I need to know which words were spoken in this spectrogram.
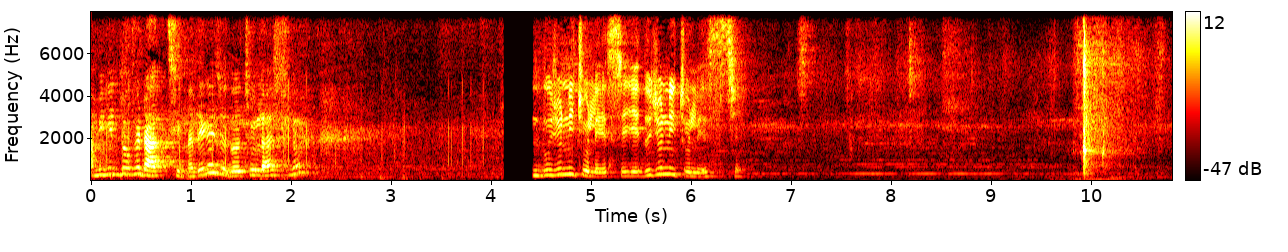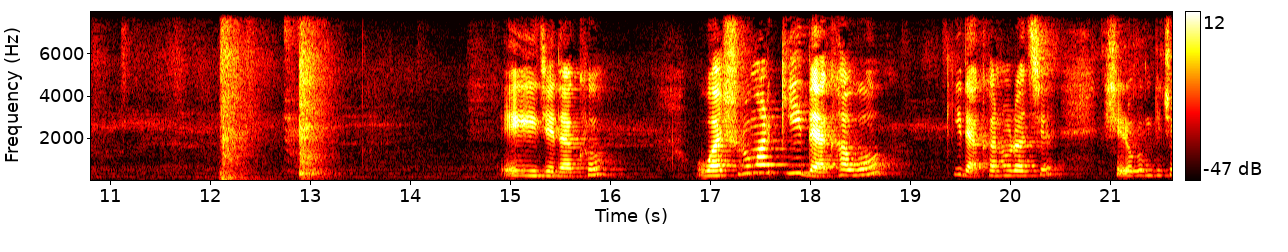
আমি কিন্তু ওকে ডাকছি না, দেখেছ তো? চলে আসলো। দুজনই চলে এসছে, যে দুজনই চলে এসছে। এই যে দেখো, ওয়াশরুম আর কি দেখাবো? কি দেখানোর আছে? সেরকম কিছু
